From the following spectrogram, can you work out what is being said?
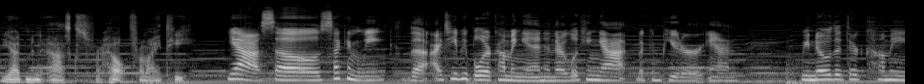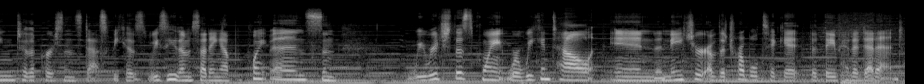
the admin asks for help from IT. Yeah, so second week, the IT people are coming in and they're looking at the computer, and we know that they're coming to the person's desk because we see them setting up appointments. And we reach this point where we can tell in the nature of the trouble ticket that they've hit a dead end.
